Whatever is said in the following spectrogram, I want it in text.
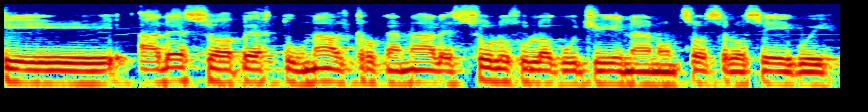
che adesso ha aperto un altro canale solo sulla cucina, non so se lo segui.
